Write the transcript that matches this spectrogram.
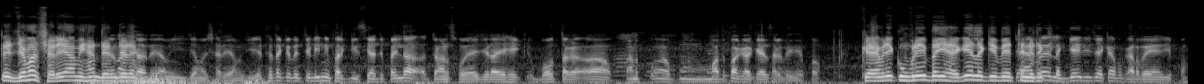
ਤੇ ਜਮਾ ਸ਼ਰਿਆਮ ਹੀ ਹਨ ਦਿਨ ਜਿਹੜੇ। ਸ਼ਰੇਆਮ ਜੀ ਜਮਾ ਸ਼ਰੇਆਮ ਜੀ। ਇੱਥੇ ਤਾਂ ਕਿਤੇ ਚਿੜੀ ਨਹੀਂ ਫਰਕੀ ਸੀ। ਅੱਜ ਪਹਿਲਾ ਚਾਂਸ ਹੋਇਆ ਜਿਹੜਾ ਇਹ ਬਹੁਤ ਮੱਧਭਾਗਾ ਕਹਿ ਸਕਦੇ ਜੀ ਆਪਾਂ। ਕੈਮਰੇ ਕੁਮਰੇ ਬਈ ਹੈਗੇ ਆ ਲੱਗੇ ਵੇ ਇੱਥੇ ਨੇੜੇ ਲੱਗੇ ਜੀ ਚੈੱਕਅਪ ਕਰ ਰਹੇ ਹਾਂ ਜੀ ਆਪਾਂ।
